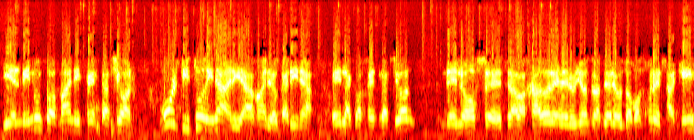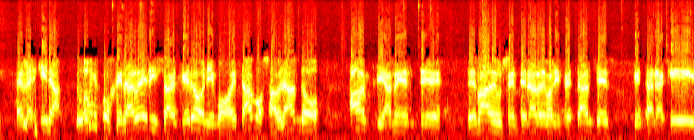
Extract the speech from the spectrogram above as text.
y en minutos manifestación multitudinaria, Mario Karina, es la concentración de los eh, trabajadores de la Unión Tranviaria Automotores aquí en la esquina Rodolfo Gelaber y San Jerónimo. Estamos hablando ampliamente de más de un centenar de manifestantes que están aquí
